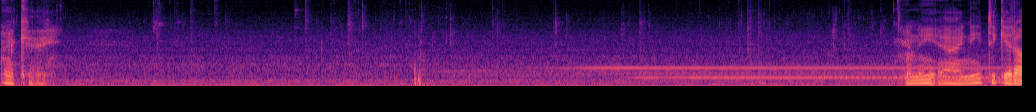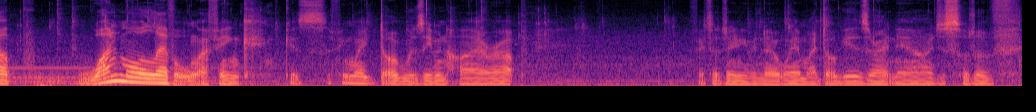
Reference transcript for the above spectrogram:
Okay. I need, I need to get up one more level, I think, because I think my dog was even higher up. In fact, I don't even know where my dog is right now. I just sort of...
